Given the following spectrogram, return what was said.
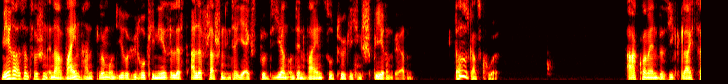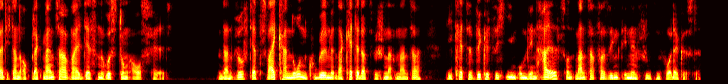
Mera ist inzwischen in einer Weinhandlung und ihre Hydrokinese lässt alle Flaschen hinter ihr explodieren und den Wein zu tödlichen Speeren werden. Das ist ganz cool. Aquaman besiegt gleichzeitig dann auch Black Manta, weil dessen Rüstung ausfällt. Und dann wirft er zwei Kanonenkugeln mit einer Kette dazwischen nach Manta. Die Kette wickelt sich ihm um den Hals und Manta versinkt in den Fluten vor der Küste.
